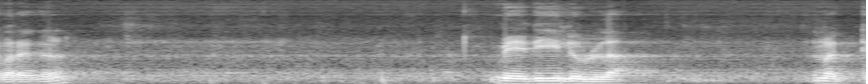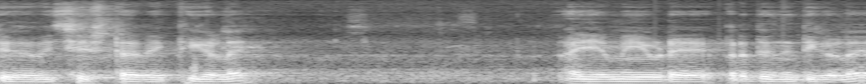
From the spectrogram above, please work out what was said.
അവറുകൾ വേദിയിലുള്ള മറ്റ് വിശിഷ്ട വ്യക്തികളെ ഐ എം എയുടെ പ്രതിനിധികളെ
